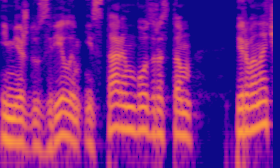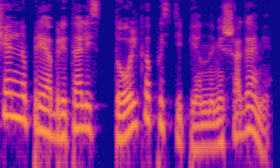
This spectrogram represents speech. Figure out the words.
и между зрелым и старым возрастом первоначально приобретались только постепенными шагами.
